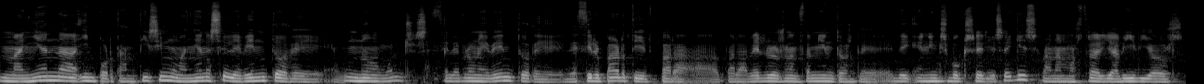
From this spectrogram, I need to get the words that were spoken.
Mañana importantísimo, mañana es el evento de uno, bueno, se celebra un evento de, de third party para, para, ver los lanzamientos de, de, en Xbox Series X. Van a mostrar ya vídeos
